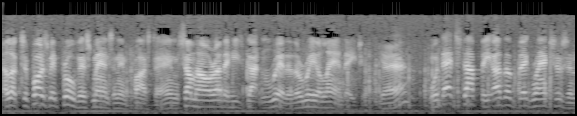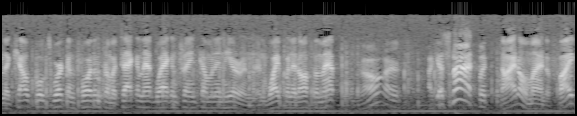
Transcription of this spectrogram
Now, look, suppose we prove this man's an imposter, and somehow or other he's gotten rid of the real land agent. Yeah? Would that stop the other big ranchers and the cowpokes working for them from attacking that wagon train coming in here and, and wiping it off the map? No, I, I guess not, but I don't mind a fight,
